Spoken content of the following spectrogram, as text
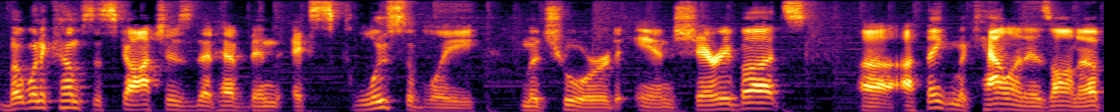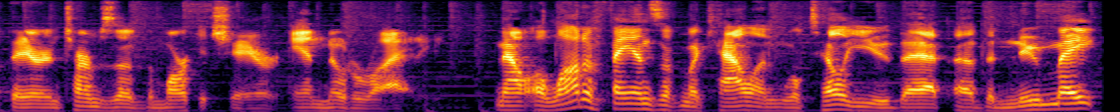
But when it comes to scotches that have been exclusively matured in sherry butts, uh, I think Macallan is on up there in terms of the market share and notoriety. Now, a lot of fans of Macallan will tell you that uh, the new make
